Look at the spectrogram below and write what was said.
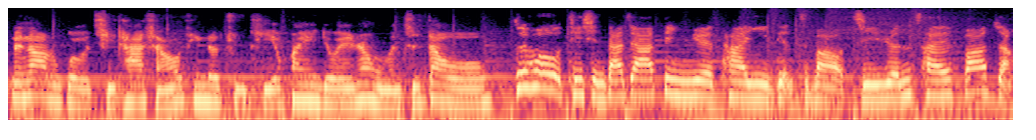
对，那如果有其他想要听的主题，欢迎留言让我们知道哦。最后提醒大家订阅太一电子报及人才发展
